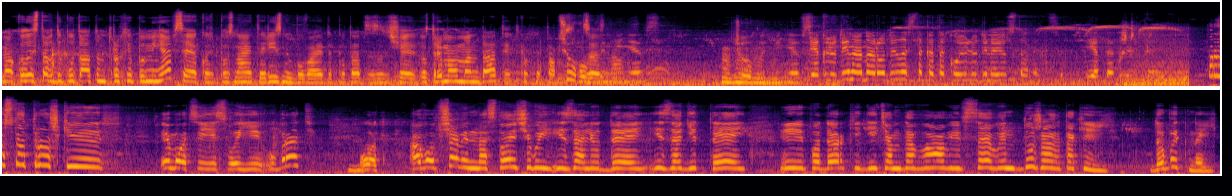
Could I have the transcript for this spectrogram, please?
Ну, а коли став депутатом, трохи помінявся якось, бо знаєте, різні бувають депутати. Зазвичай отримав мандат і трохи там Чого б він зазнав. мінявся? Чого б він мінявся? Як людина народилась, така такою людиною станеться. Я так вважаю. Просто трошки емоції свої убрати. От. А взагалі він настойчивий і за людей, і за дітей, і подарки дітям давав, і все. Він дуже такий добитний.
